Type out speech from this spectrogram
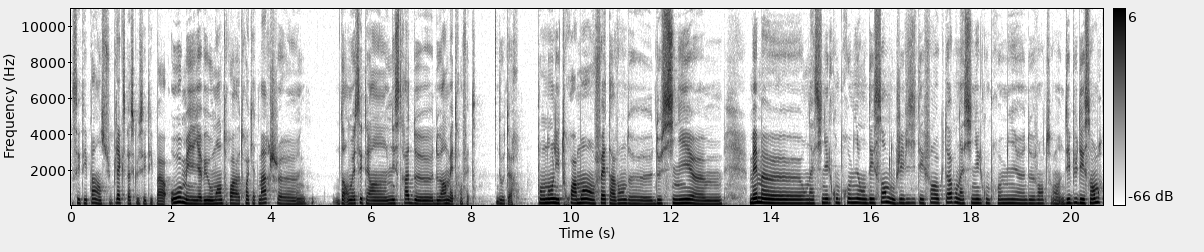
c'était pas un suplex parce que c'était pas haut, mais il y avait au moins 3-4 marches. Ouais, c'était un- une estrade de, de 1 mètre en fait, de hauteur. Pendant les trois mois en fait, avant de, signer, euh, même euh, on a signé le compromis en décembre, donc j'ai visité fin octobre, on a signé le compromis euh, de vente en début décembre.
